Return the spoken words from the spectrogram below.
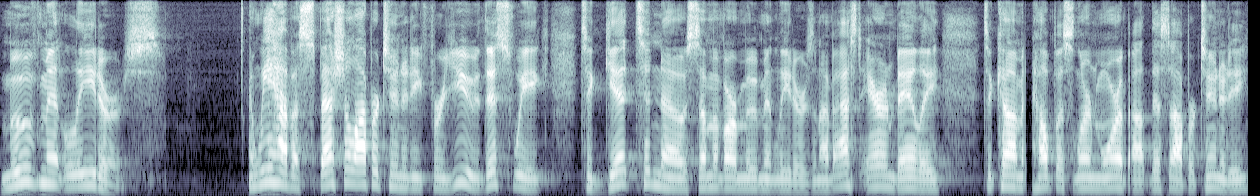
movement leaders. And we have a special opportunity for you this week to get to know some of our movement leaders. And I've asked Aaron Bailey to come and help us learn more about this opportunity.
